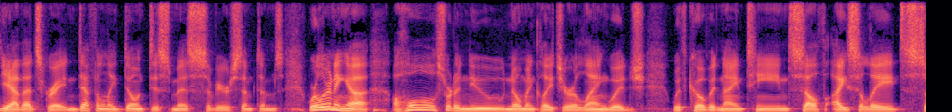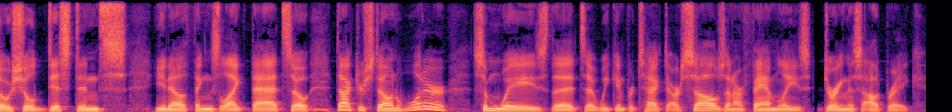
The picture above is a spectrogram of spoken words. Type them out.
Yeah, that's great. And definitely don't dismiss severe symptoms. We're learning a, a whole sort of new nomenclature, language with COVID 19, self isolate, social distance, you know, things like that. So, Dr. Stone, what are some ways that uh, we can protect ourselves and our families during this outbreak?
